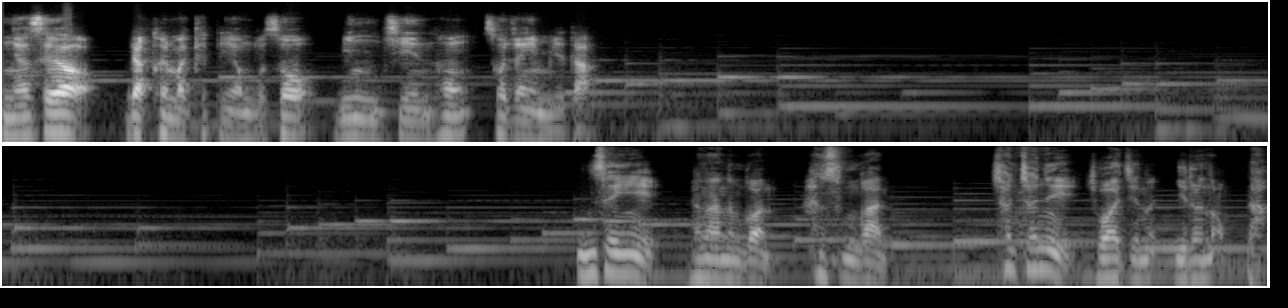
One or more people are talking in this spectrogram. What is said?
안녕하세요. 미라클 마케팅 연구소 민진홍 소장입니다. 인생이 변하는 건 한순간 천천히 좋아지는 일은 없다.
